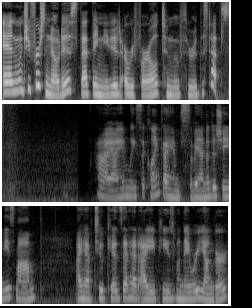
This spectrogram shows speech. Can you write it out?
and when she first noticed that they needed a referral to move through the steps. Hi, I am Lisa Klenk. I am Savannah DeShaney's mom. I have two kids that had IEPs when they were younger.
